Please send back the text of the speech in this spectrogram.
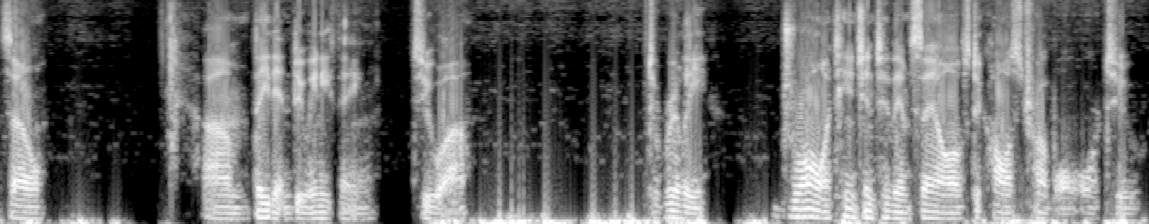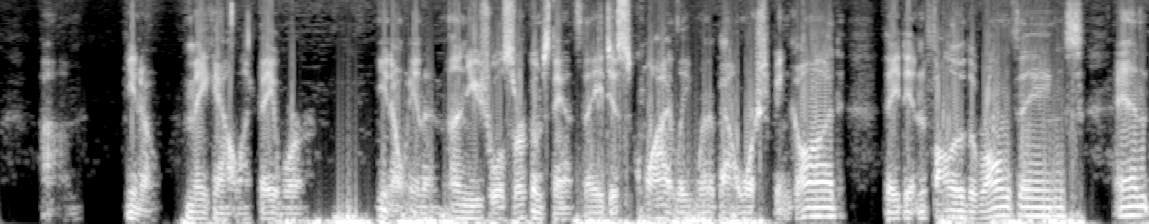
So um, they didn't do anything to uh, to really draw attention to themselves to cause trouble or to um, you know make out like they were you know in an unusual circumstance. They just quietly went about worshiping God. They didn't follow the wrong things, and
